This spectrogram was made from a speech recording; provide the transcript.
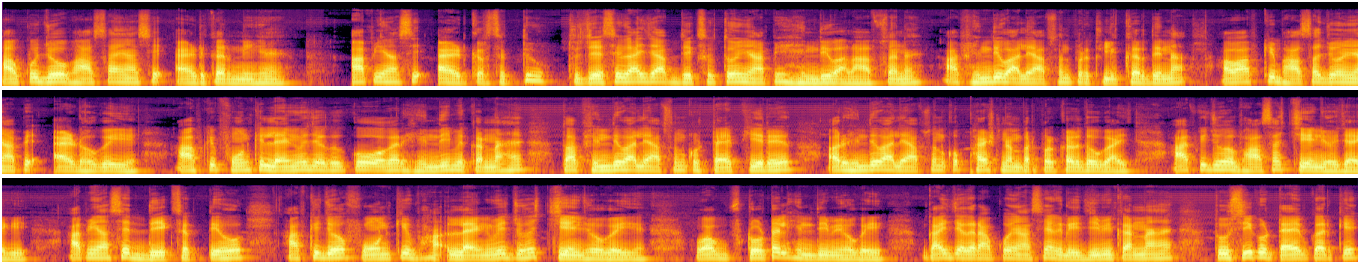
आपको जो भाषा यहाँ से ऐड करनी है आप यहाँ से ऐड कर सकते हो। तो जैसे गाइज़ आप देख सकते हो यहाँ पे हिंदी वाला ऑप्शन है। आप हिंदी वाले ऑप्शन पर क्लिक कर देना। अब आपकी भाषा जो है यहाँ पे ऐड हो गई है। आपके फ़ोन की लैंग्वेज अगर को अगर हिंदी में करना है तो आप हिंदी वाले ऑप्शन को टैप किए रहे और हिंदी वाले ऑप्शन को फ़र्स्ट नंबर पर कर दो गाइज़ आपकी जो है भाषा चेंज हो जाएगी। आप यहाँ से देख सकते हो, आपकी जो है फ़ोन की लैंग्वेज जो है चेंज हो गई है। वो अब टोटल हिंदी में हो गई। गाइज़ अगर आपको यहाँ से अंग्रेज़ी में करना है तो उसी को टाइप करके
